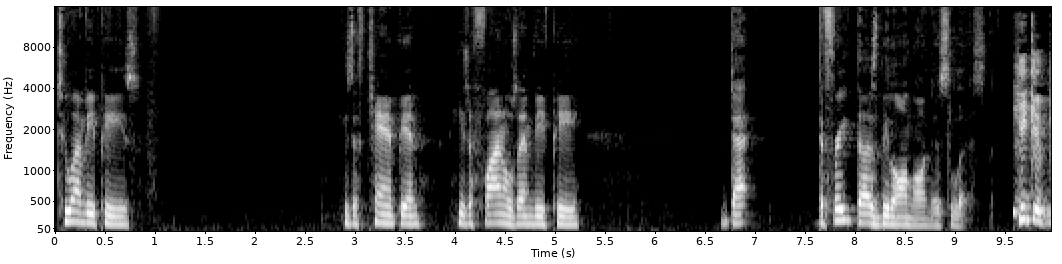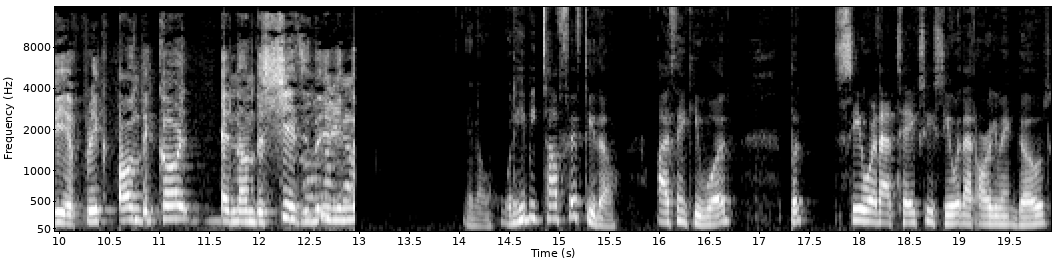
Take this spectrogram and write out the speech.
two MVPs. He's a champion He's a finals MVP. That the freak does belong on this list. He could be a freak on the court and on the shits. Oh you know, would he be top 50 though? I think he would. But see where that takes you, see where that argument goes.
